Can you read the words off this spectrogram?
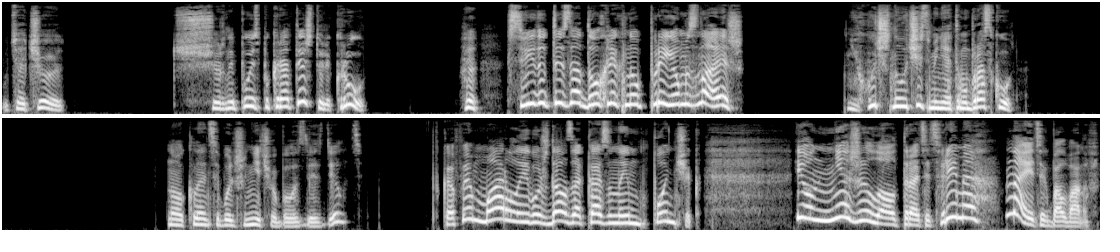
«У тебя что, черный пояс по карате, что ли, Кру?» «С виду ты задохлик, но прием знаешь. Не хочешь научить меня этому броску?» Но Клэнси больше нечего было здесь делать. В кафе Марла его ждал заказанный им пончик, и он не желал тратить время на этих болванов.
